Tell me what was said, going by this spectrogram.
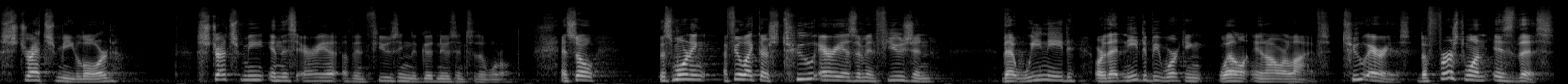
stretch me, Lord. Stretch me in this area of infusing the good news into the world. And so this morning, I feel like there's two areas of infusion that we need or that need to be working well in our lives. Two areas. The first one is this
